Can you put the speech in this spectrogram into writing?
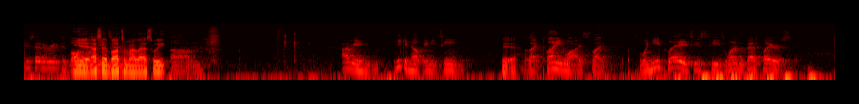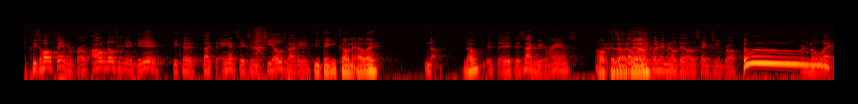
You said already because Yeah, I said Baltimore last week. Um, I mean, he can help any team. Yeah, Like playing wise, like when he plays, he's he's one of the best players. To please a Hall of Famer, bro. I don't know if he's gonna get in because like the antics and To's not in. you think he come to L.A.? No, No. it, it- it's not gonna be the Rams. Oh, because There's no way they put him and Odell on the same team, bro. Ooh. There's no way.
